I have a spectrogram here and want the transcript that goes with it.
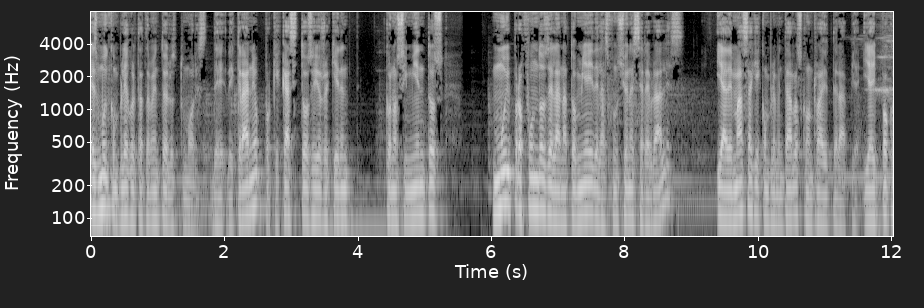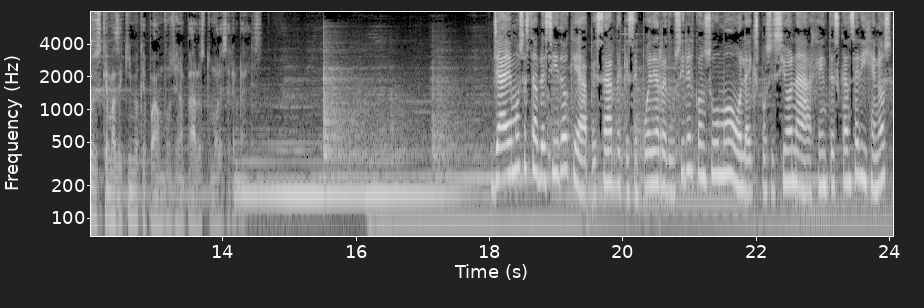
Es muy complejo el tratamiento de los tumores de, cráneo porque casi todos ellos requieren conocimientos muy profundos de la anatomía y de las funciones cerebrales y además hay que complementarlos con radioterapia y hay pocos esquemas de quimio que puedan funcionar para los tumores cerebrales. Ya hemos establecido que a pesar de que se puede reducir el consumo o la exposición a agentes cancerígenos,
